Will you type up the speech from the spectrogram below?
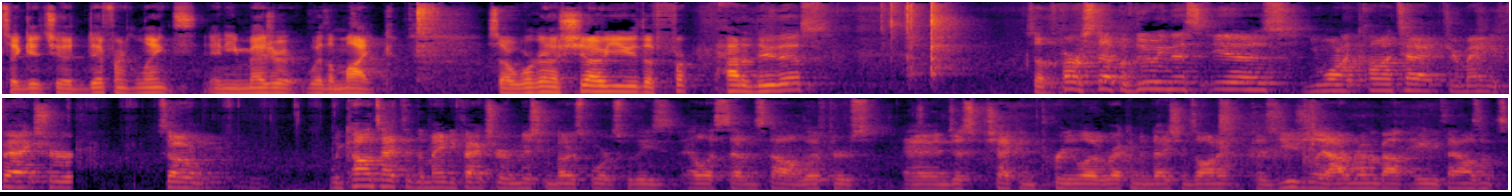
to get you a different length and you measure it with a mic. So we're gonna show you the how to do this. So the first step of doing this is you want to contact your manufacturer. So we contacted the manufacturer of Michigan Motorsports with these LS7 style lifters and just checking preload recommendations on it because usually I run about 80 thousandths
